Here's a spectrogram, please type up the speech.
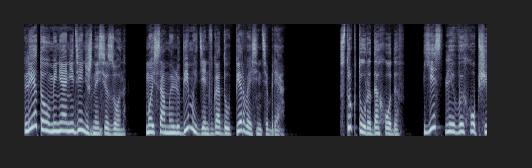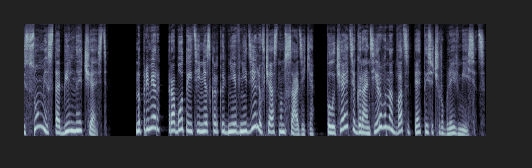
лето у меня не денежный сезон. Мой самый любимый день в году — 1 сентября. Структура доходов. Есть ли в их общей сумме стабильная часть? Например, работаете несколько дней в неделю в частном садике, получаете гарантированно 25 тысяч рублей в месяц.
